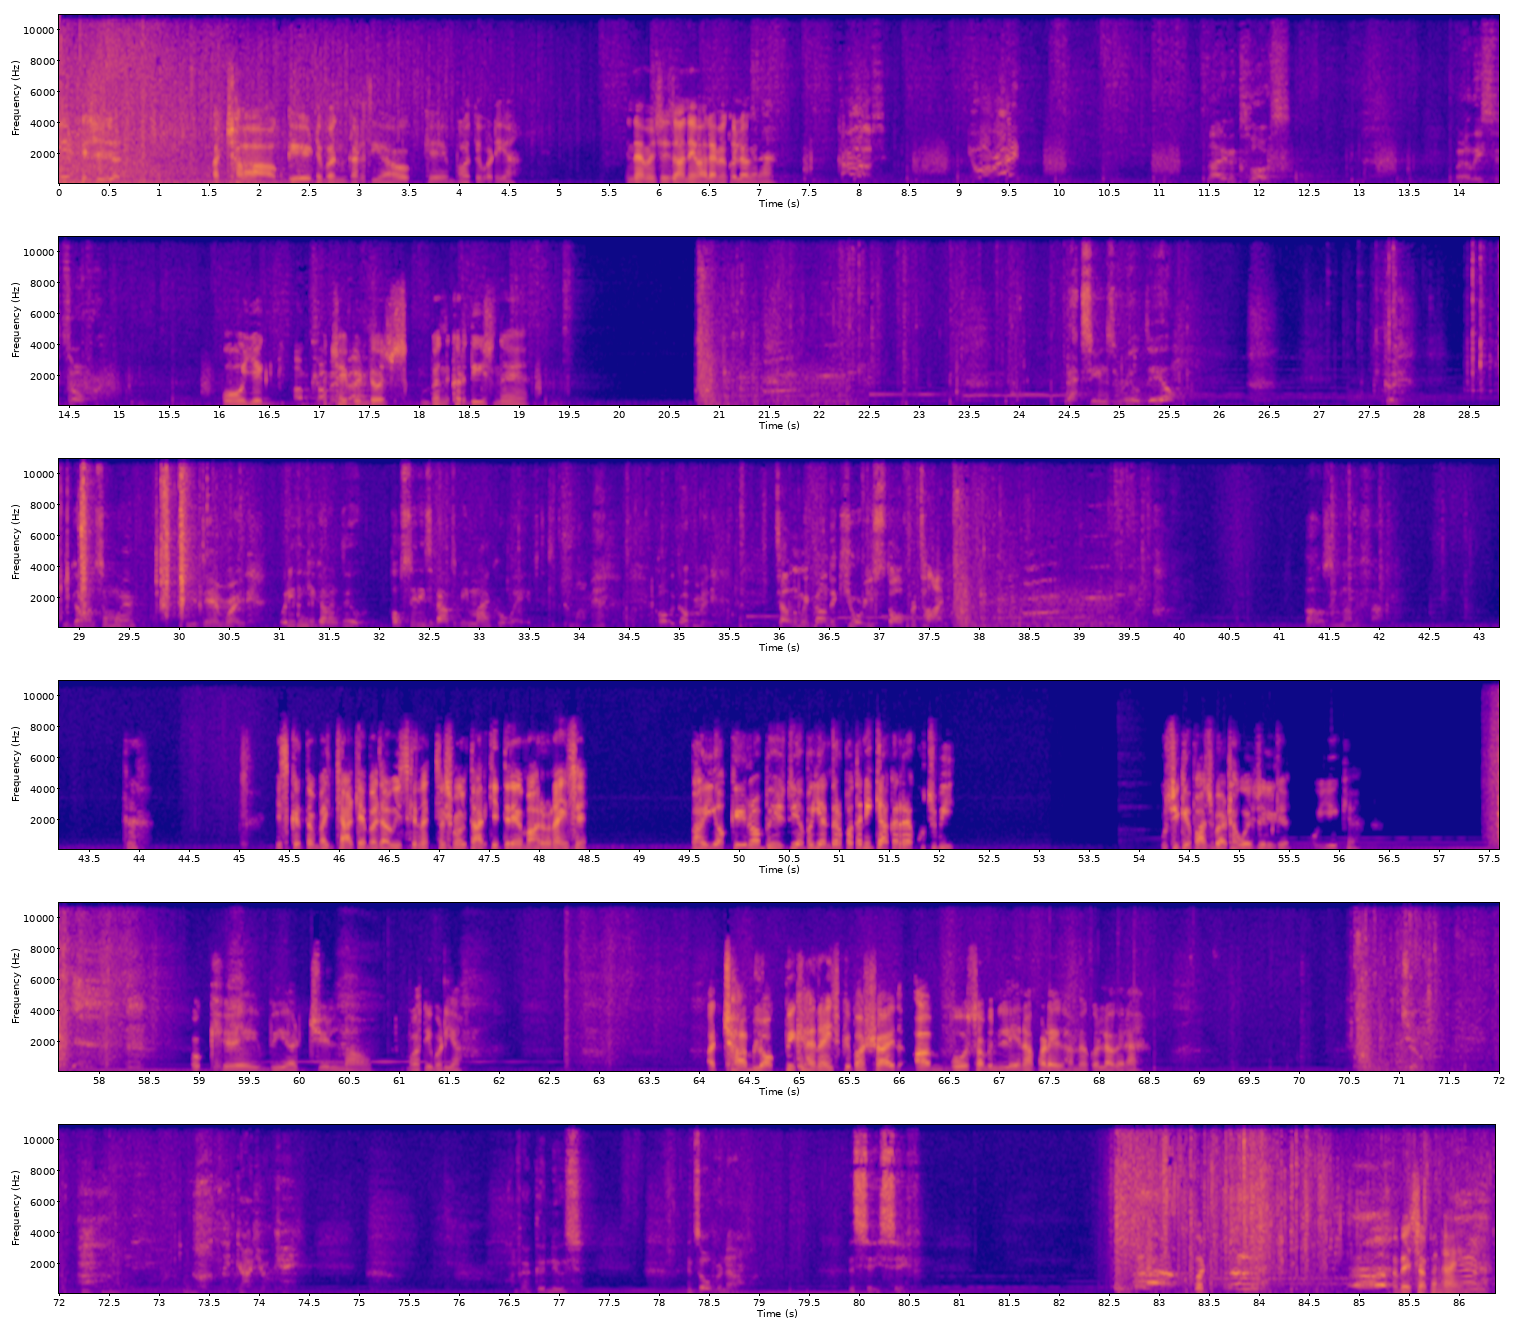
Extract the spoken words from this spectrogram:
ये डिसीज़न अच्छा गेट बंद कर दिया ओके बहुत ही बढ़िया से जाने वाला है मेरे को लग रहा है? Not even close. But at least it's over. ओ ये अच्छा विंडोज बंद कर दी इसने Vaccine's the real deal. Good. You going somewhere? You damn right. What do you think you're gonna do? Whole city's about to be microwaved. Come on, man. Call the government. Tell them we found a cure. You stall for time. इसके तो भाई चाटे बजाओ, इसके ना चश्मा उतार के तेरे मारो ना इसे। भाई अकेला भेज दिया, भाई अंदर पता नहीं क्या कर रहा है, कुछ भी। उसी के पास बैठा हुआ है जिल के। ओ ये क्या? Okay we are chill now बहुत ही बढ़िया। अच्छा अब लॉक पिक है ना इसके पास शायद। अब वो सब लेना पड़ेगा, मेरे को लग रहा है। Good news. It's over now. The city's safe. What? अबे सपना है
